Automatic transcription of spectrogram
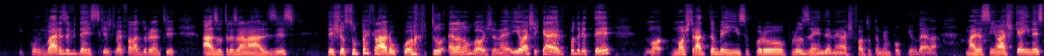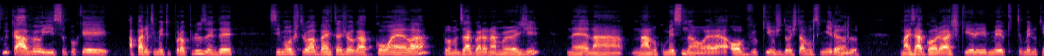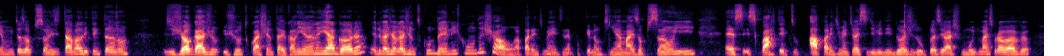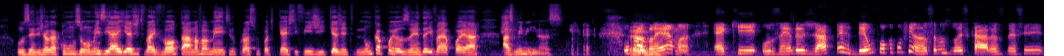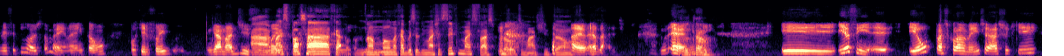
com várias evidências que a gente vai falar durante as outras análises, deixou super claro o quanto ela não gosta, né? E eu achei que a Eve poderia ter mostrado também isso pro, pro Zender, né? Eu acho que faltou também um pouquinho dela. Mas assim, eu acho que é inexplicável isso, porque aparentemente o próprio Zender se mostrou aberto a jogar com ela, pelo menos agora na Merge, né? Na, na, no começo não, era óbvio que os dois estavam se mirando. Mas agora eu acho que ele meio que também não tinha muitas opções e estava ali tentando jogar ju junto com a Chantal e com a Liana, e agora ele vai jogar junto com o Danny e com o The aparentemente, né? Porque não tinha mais opção e esse, esse, quarteto aparentemente vai se dividir em duas duplas, e eu acho muito mais provável o Zender jogar com os homens, e aí a gente vai voltar novamente no próximo podcast e fingir que a gente nunca apoiou o Zender e vai apoiar as meninas. o problema é que o Zender já perdeu um pouco a confiança nos dois caras nesse, nesse episódio também, né? Então, porque ele foi enganadíssimo. Ah, mas, mas passar na mão na cabeça de macho é sempre mais fácil para outro macho, então. é verdade. É, então. enfim. E, e assim, é, eu particularmente acho que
